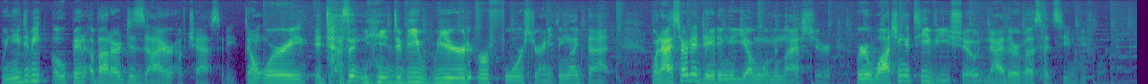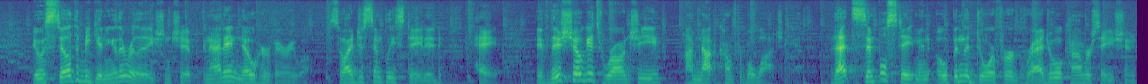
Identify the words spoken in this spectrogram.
We need to be open about our desire of chastity. Don't worry, it doesn't need to be weird or forced or anything like that. When I started dating a young woman last year, we were watching a TV show neither of us had seen before. It was still at the beginning of the relationship and I didn't know her very well, so I just simply stated, hey, if this show gets raunchy, I'm not comfortable watching it. That simple statement opened the door for a gradual conversation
